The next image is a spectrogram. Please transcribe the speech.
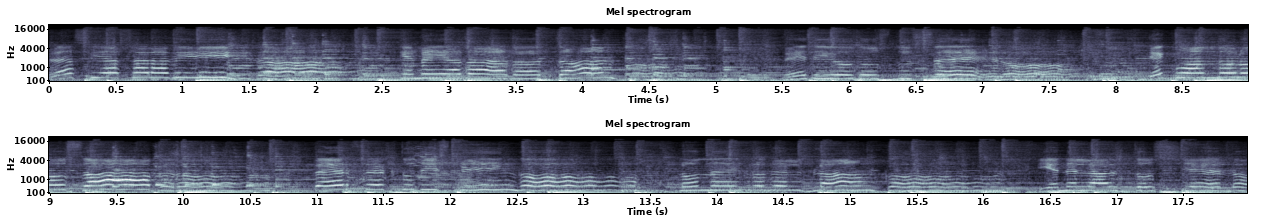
Gracias a la vida que me ha dado tanto, me dio dos luceros que cuando los blanco y en el alto cielo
